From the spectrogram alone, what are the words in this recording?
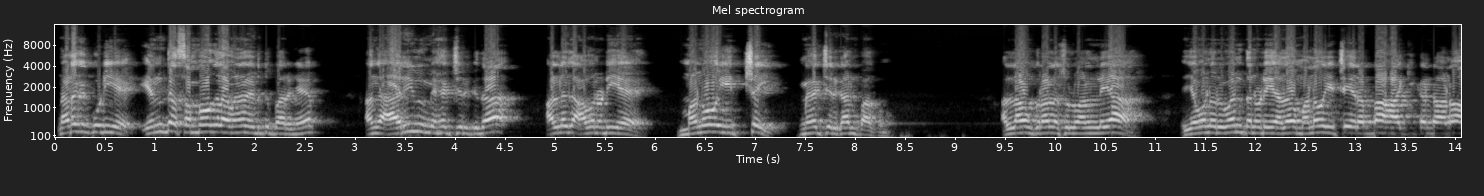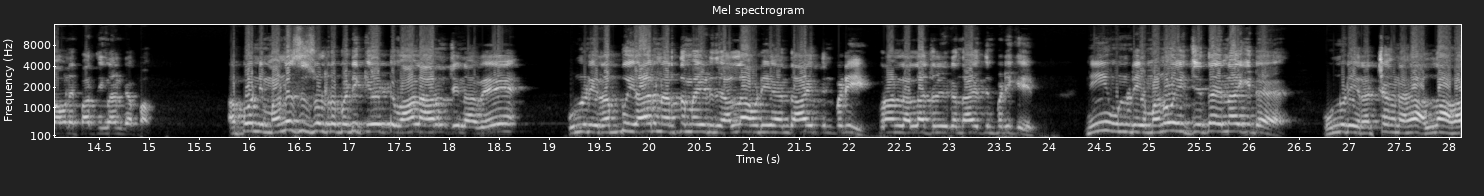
நடக்கக்கூடிய எந்த சம்பவங்களை வேணாலும் எடுத்து பாருங்க. அங்க அறிவு மிகச்சிருக்குதா? அல்லது அவனுடைய மனோ இச்சை மிகச்சிருக்கான்னு பார்க்கணும். அல்லாஹ் குரான்ல சொல்லுவான் இல்லையா? எவனொருவன் தன்னுடைய அதாவது மனோ இச்சையை ரப்பா ஆக்கி கண்டானோ அவனை பார்த்தீங்களான்னு கேட்பான். அப்போ நீ மனசு சொல்றபடி கேட்டு வாழ ஆரம்பிச்சினாவே உன்னுடைய ரப்பு யாருன்னு அர்த்தமாயிடுது? அல்லாவுடைய அந்த ஆயத்தின்படி குரான்ல அல்லாஹ் சொல்லியிருக்க அந்த ஆயத்தின் படிக்கு நீ உன்னுடைய மனோ இச்சையத்தை என்ன ஆக்கிட்ட உன்னுடைய ரட்சகனாக அல்லாஹா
